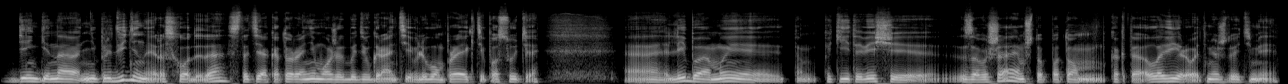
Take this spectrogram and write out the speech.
деньги на непредвиденные расходы, да, статья, которая не может быть в гранте в любом проекте, по сути, Э, либо мы там, какие-то вещи завышаем, чтобы потом как-то лавировать между этими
